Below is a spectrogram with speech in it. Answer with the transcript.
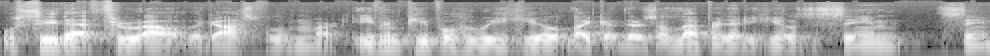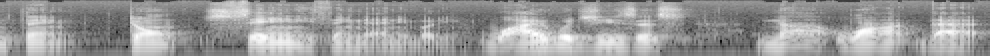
We'll see that throughout the Gospel of Mark. Even people who he healed, like there's a leper that he heals, the same, same thing. Don't say anything to anybody. Why would Jesus not want that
